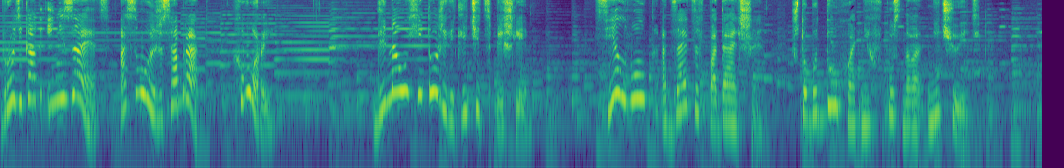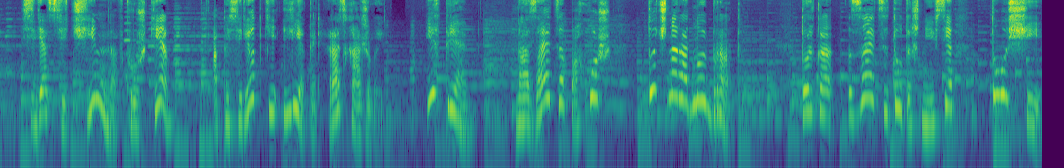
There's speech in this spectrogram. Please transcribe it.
вроде как и не заяц, а свой же собрат, хворый. Длинноухие тоже ведь лечиться пришли. Сел волк от зайцев подальше, чтобы духу от них вкусного не чуять. Сидят все чинно в кружке, а посередке лекарь расхаживает. И впрямь на зайца похож точно родной брат. Только зайцы тутошние все тощие,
